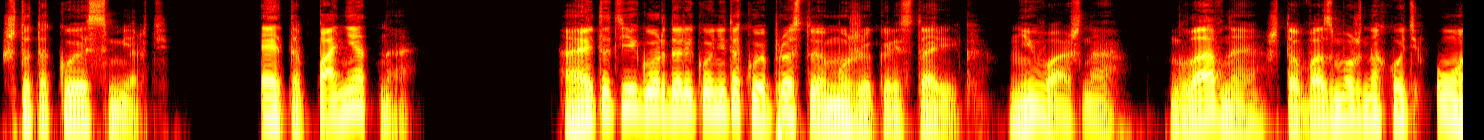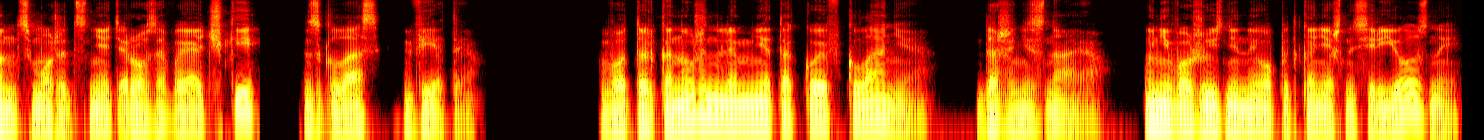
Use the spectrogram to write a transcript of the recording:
что такое смерть. Это понятно? А этот Егор далеко не такой простой мужик или старик. Неважно. Главное, что, возможно, хоть он сможет снять розовые очки с глаз Веты. Вот только нужен ли мне такой в клане, даже не знаю. У него жизненный опыт, конечно, серьезный,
